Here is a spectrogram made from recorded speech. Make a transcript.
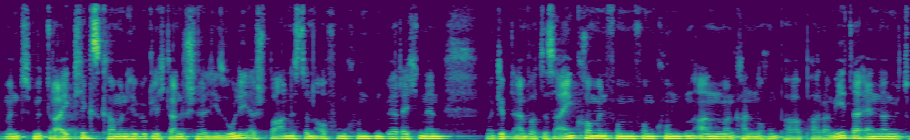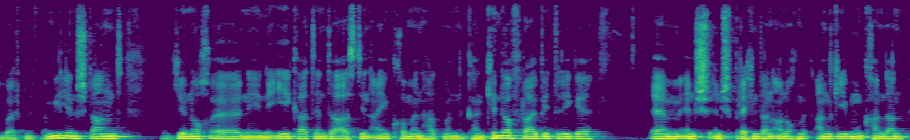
mit, mit drei Klicks kann man hier wirklich ganz schnell die Soli-Ersparnis dann auch vom Kunden berechnen. Man gibt einfach das Einkommen vom, vom Kunden an. Man kann noch ein paar Parameter ändern, wie zum Beispiel den Familienstand. Wenn hier noch äh, eine, eine Ehegattin da ist, die ein Einkommen hat, man kann Kinderfreibeträge ähm, ents entsprechend dann auch noch mit angeben und kann dann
